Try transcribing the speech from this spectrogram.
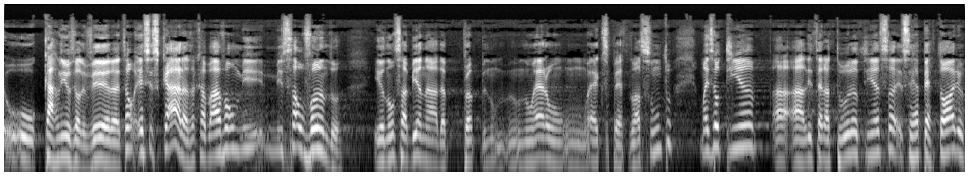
o Carlinhos Oliveira. Então, esses caras acabavam me, me salvando eu não sabia nada, não era um expert no assunto, mas eu tinha a, a literatura, eu tinha essa, esse repertório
